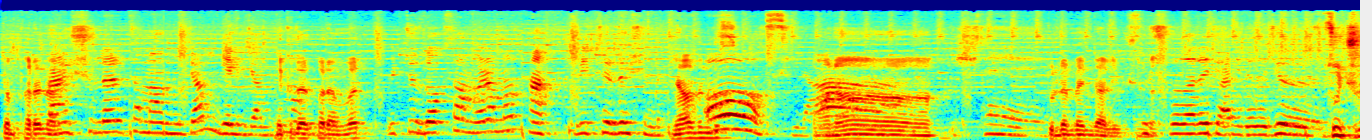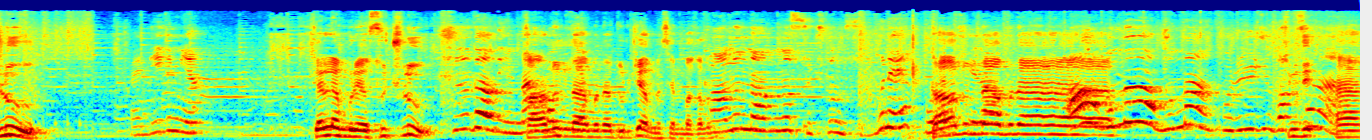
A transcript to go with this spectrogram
Sen paranı al. ben şunları tamamlayacağım. Geleceğim. Ne tamam kadar mı? param var? 390 var ama ha bitirdim şimdi. Ne aldın kız? Oo silah. Ana. İşte. Dur lan ben de alayım şunu da. Suçlulara caydırıcı. Suçlu. Ben değilim ya. Gel lan buraya suçlu. Şunu da alayım ben. Kanun bakayım. namına duracak mısın sen bakalım? Kanun namına suçlu musun? Bu ne? Bu Kanun şey namına. Aa bundan bundan koruyucu baksana. Şimdi ha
